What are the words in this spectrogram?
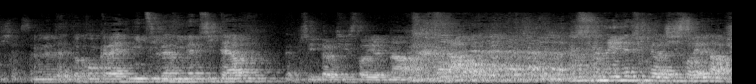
Víš, jak se jmenuje tento konkrétní cílený nepřítel? Nepřítel číslo jedna. Musíme najít nepřítele číslo jedna.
